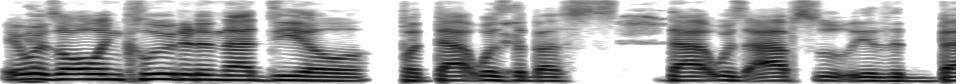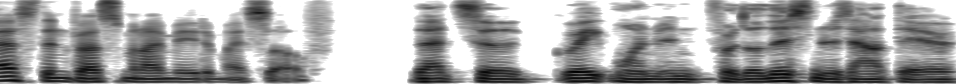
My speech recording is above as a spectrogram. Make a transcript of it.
It yeah. was all included in that deal, but that was the best. That was absolutely the best investment I made in myself. That's a great one. And for the listeners out there,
